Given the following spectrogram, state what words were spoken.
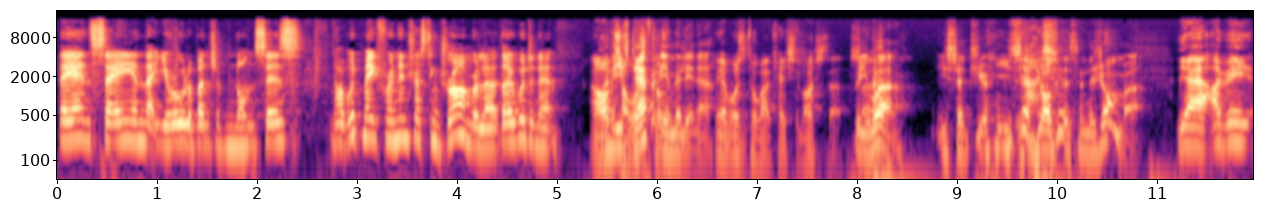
They ain't saying that you're all a bunch of nonces. That would make for an interesting drama alert, though, wouldn't it? Oh, and he's I wasn't definitely a millionaire. Yeah, I wasn't talking about Casey Neistat. But you were. You said you, you said Yeah. bloggers in the genre. Yeah, I mean,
